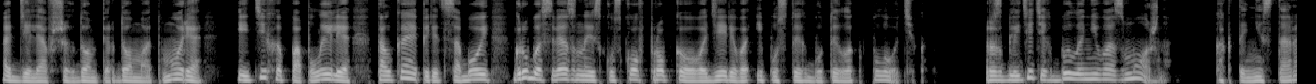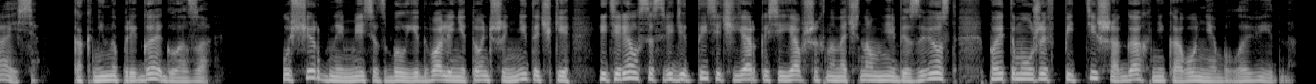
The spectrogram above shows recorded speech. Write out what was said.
отделявших дом пердома от моря, и тихо поплыли, толкая перед собой грубо связанный из кусков пробкового дерева и пустых бутылок плотик. Разглядеть их было невозможно. Как ты не старайся, как не напрягай глаза. Ущербный месяц был едва ли не тоньше ниточки и терялся среди тысяч ярко сиявших на ночном небе звезд, поэтому уже в пяти шагах никого не было видно.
